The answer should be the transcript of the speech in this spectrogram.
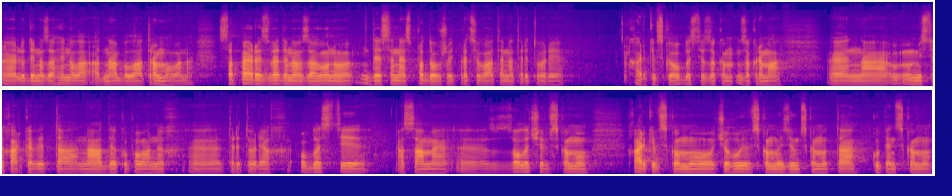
е, людина загинула, одна була травмована. Сапери зведеного загону ДСНС продовжують працювати на території Харківської області, зокрем- зокрема е, на, місті Харкові та на деокупованих територіях області, а саме е, Золочівському, Харківському, Чугуївському, Ізюмському та Куп'янському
